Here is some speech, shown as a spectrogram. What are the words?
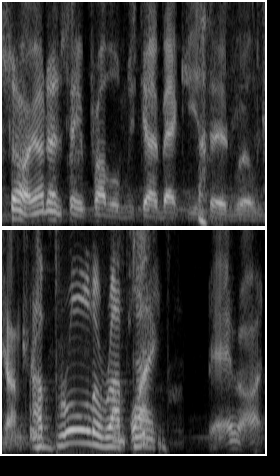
sorry, I don't see a problem with go back to your third world country. a brawl erupted. Yeah, right.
